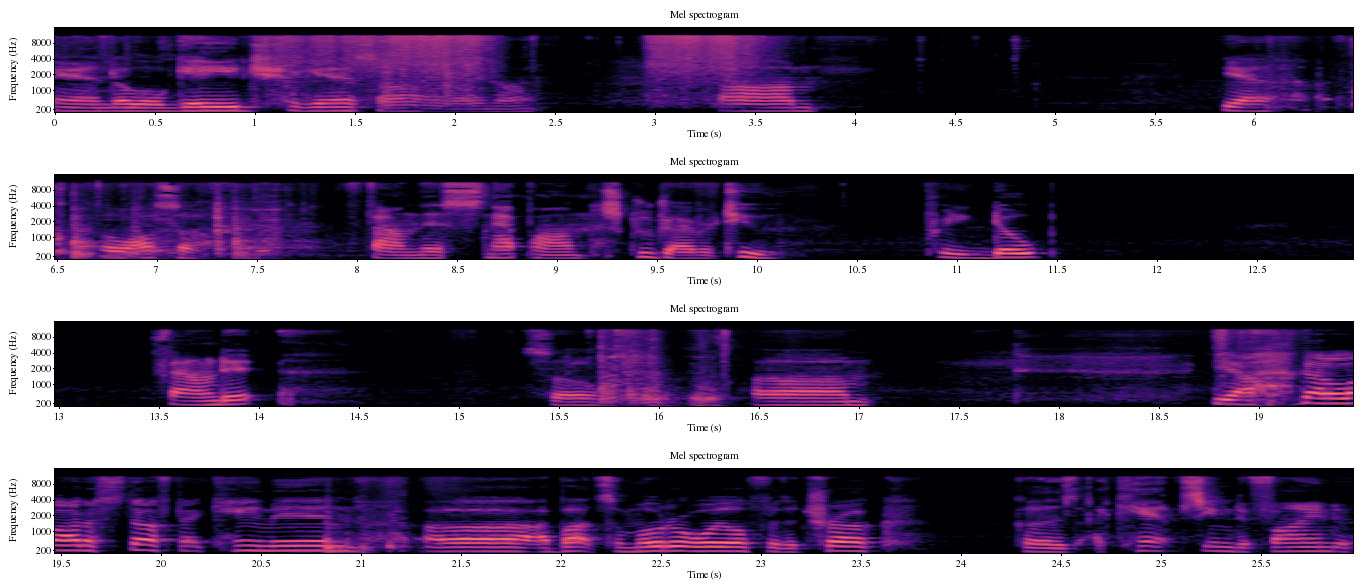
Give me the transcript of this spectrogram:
and a little gauge, I guess. I don't really know. Um, yeah. Oh, also found this snap-on screwdriver too pretty dope. Found it. So, um, yeah, got a lot of stuff that came in. Uh, I bought some motor oil for the truck because I can't seem to find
